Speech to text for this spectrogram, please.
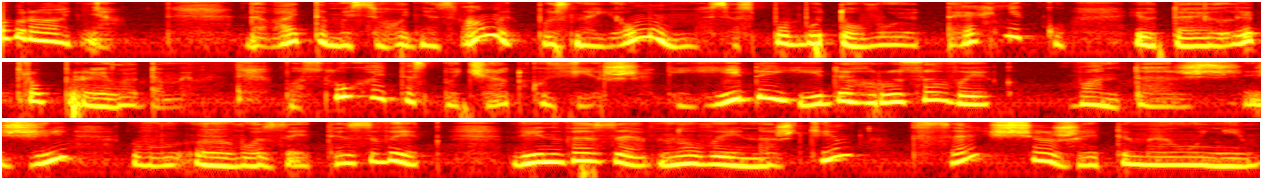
Доброго дня! Давайте ми сьогодні з вами познайомимося з побутовою технікою та електроприладами. Послухайте спочатку віршик. Їде, їде грузовик. Вантажі е, возити звик. Він везе в новий наш дім все, що житиме у нім.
